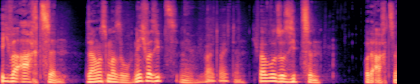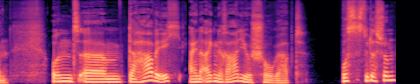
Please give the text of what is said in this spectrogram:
Ich war 18, sagen wir es mal so. Nee, ich war 17, nee, wie alt war ich denn? Ich war wohl so 17 oder 18. Und ähm, da habe ich eine eigene Radioshow gehabt. Wusstest du das schon?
